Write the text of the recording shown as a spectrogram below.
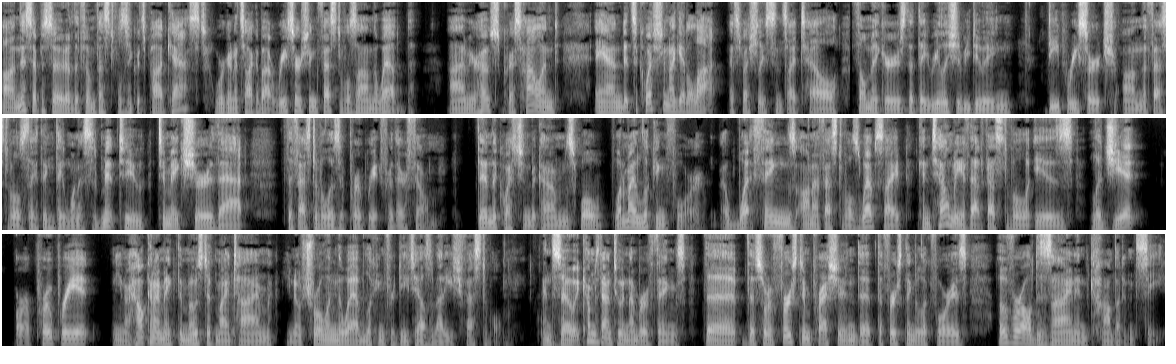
On this episode of the Film Festival Secrets podcast, we're going to talk about researching festivals on the web. I'm your host, Chris Holland, and it's a question I get a lot, especially since I tell filmmakers that they really should be doing deep research on the festivals they think they want to submit to to make sure that the festival is appropriate for their film. Then the question becomes, well, what am I looking for? What things on a festival's website can tell me if that festival is legit or appropriate? You know, how can I make the most of my time, you know, trolling the web looking for details about each festival? And so it comes down to a number of things. The, the sort of first impression, the, the first thing to look for is overall design and competency.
